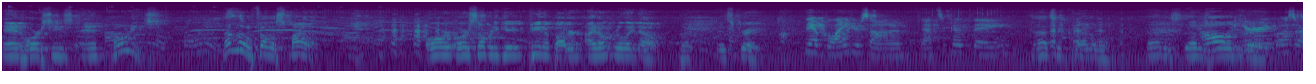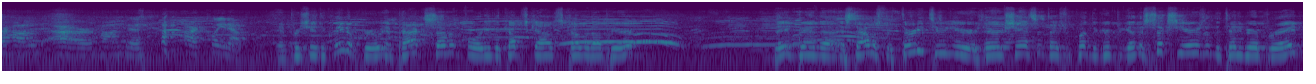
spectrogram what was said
and horses and ponies. Oh, ponies. That little fellow's smiling. Or, or somebody gave him peanut butter. I don't really know, but it's great. They have blinders on them. That's a good thing. That's incredible. That is, that is Oh, really here great. goes our Honda, our Honda, our cleanup. And appreciate the cleanup crew. And Pack 740, the Cub Scouts coming up here. They've been uh, established for 32 years. Eric Shanson, thanks for putting the group together. Six years in the Teddy Bear Parade.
